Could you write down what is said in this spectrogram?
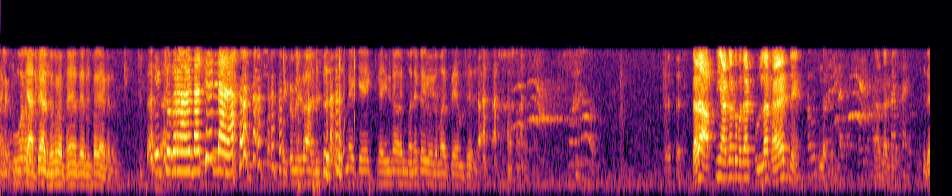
એટલે ચાર ચાર છોકરા થયા તે ફર્યા કરે. એક છોકરા છે દાદા કે કહ્યું ના મને કહ્યું હોય કે મારે પ્રેમ છે. દાદા આપની આગળ તો બધા ખુલ્લા થાય જ ને. એટલે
